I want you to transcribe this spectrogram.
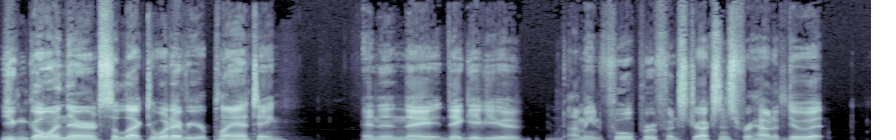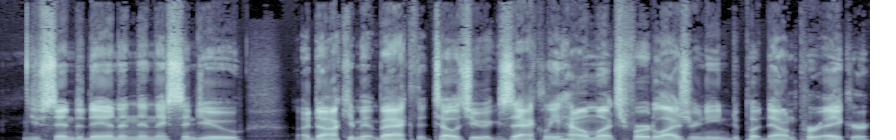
you can go in there and select whatever you're planting, and then they they give you, I mean, foolproof instructions for how to do it. You send it in, and then they send you a document back that tells you exactly how much fertilizer you need to put down per acre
